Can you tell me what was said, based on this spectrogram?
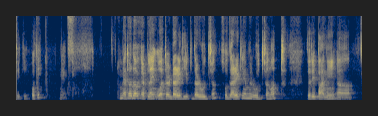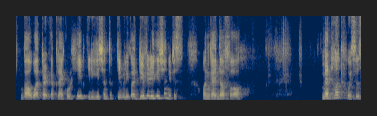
degree okay next method of applying water directly to the zone so' directly আমি ৰুট জনত যদি পানী বা ৱাটাৰ এপ্লাই কৰোঁ সেই ইৰিগেশ্যনটো কি বুলি কয়? Drip irrigation it is one kind of method which is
